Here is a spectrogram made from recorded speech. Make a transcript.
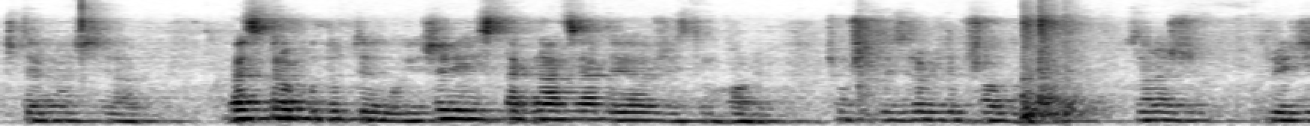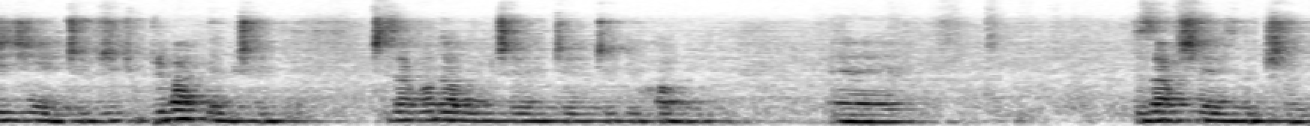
14 lat. Bez kroku do tyłu. Jeżeli jest stagnacja, to ja już jestem chory. Czy muszę coś zrobić do przodu? Zależy w której dziedzinie, czy w życiu prywatnym, czy, czy zawodowym, czy, czy, czy duchowym. E, to zawsze jest do przodu.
